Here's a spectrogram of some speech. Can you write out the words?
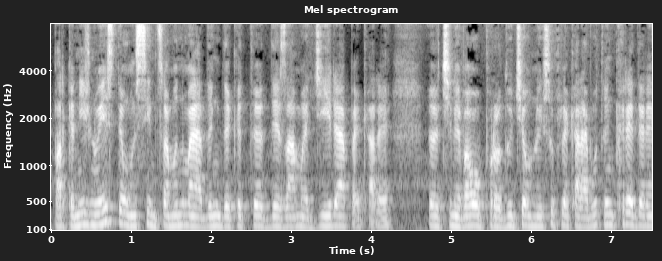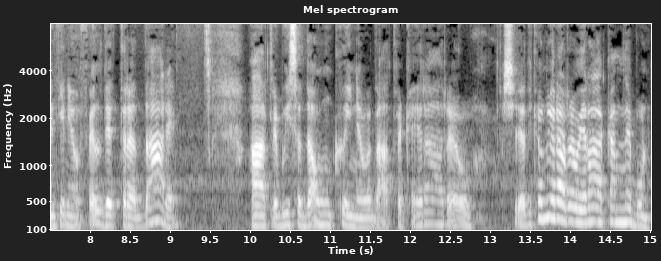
Parcă nici nu este un simțământ mai adânc decât dezamăgirea pe care uh, cineva o produce unui suflet care a avut încredere în tine, un fel de trădare. A trebuit să dau un câine odată, că era rău. Și adică nu era rău, era cam nebun.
